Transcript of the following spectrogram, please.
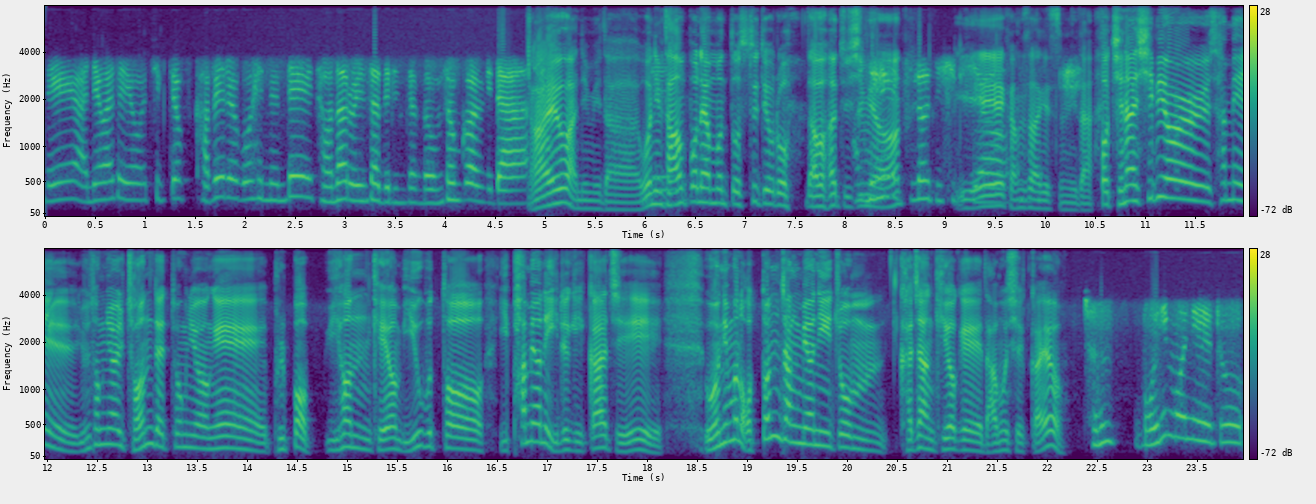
네, 안녕하세요. 직접 가뵈려고 했는데 전화로 인사드린 점 너무 송구합니다. 아유 아닙니다. 의원님 네. 다음번에 한번 또 스튜디오로 나와 아, 네, 주시면 불러주십시오. 예 감사하겠습니다. 어, 지난 12월 3일 윤석열 전 대통령의 불법 위헌 계엄 이후부터 이 파면에 이르기까지 의원님은 어떤 장면이 좀 가장 기억에 남으실까요? 저는 뭐니 뭐니 해도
